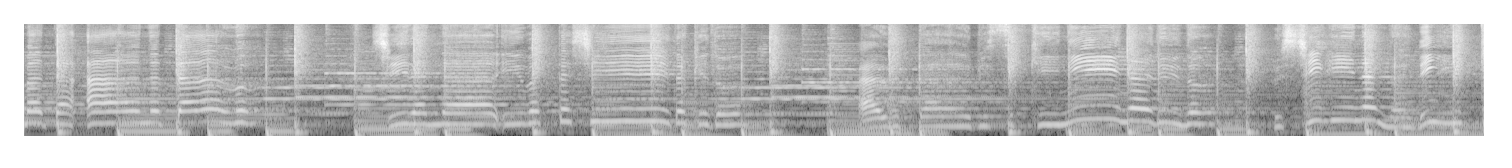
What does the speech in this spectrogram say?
まだあなたを知らない私だけど会うたび好きになるの。不思議な成り。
